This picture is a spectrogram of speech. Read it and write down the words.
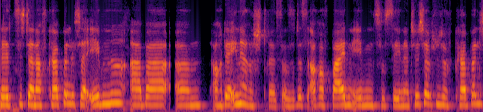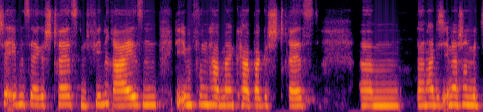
letztlich dann auf körperlicher Ebene, aber ähm, auch der innere Stress. Also das auch auf beiden Ebenen zu sehen. Natürlich habe ich mich auf körperlicher Ebene sehr gestresst, mit vielen Reisen. Die Impfungen haben meinen Körper gestresst. Ähm, dann hatte ich immer schon mit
